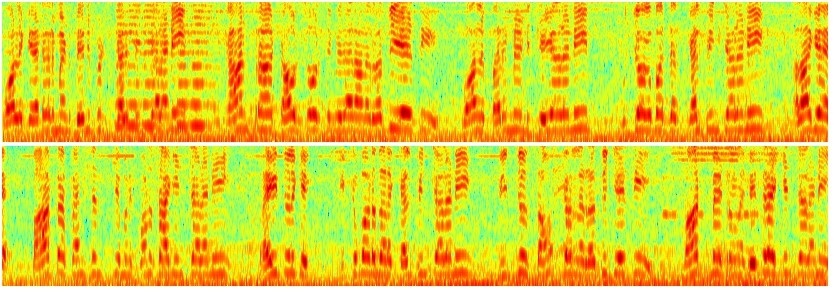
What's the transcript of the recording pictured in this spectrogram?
వాళ్ళకి రిటైర్మెంట్ బెనిఫిట్స్ కల్పించాలని కాంట్రాక్ట్ అవుట్ సోర్సింగ్ విధానాన్ని రద్దు చేసి వాళ్ళని పర్మనెంట్ చేయాలని ఉద్యోగ భద్రత కల్పించాలని అలాగే పాత పెన్షన్ స్కీమ్ని కొనసాగించాలని రైతులకి గిట్టుబాటు ధర కల్పించాలని విద్యుత్ సంస్కరణలు రద్దు చేసి స్మార్ట్ మీటర్లను వ్యతిరేకించాలని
